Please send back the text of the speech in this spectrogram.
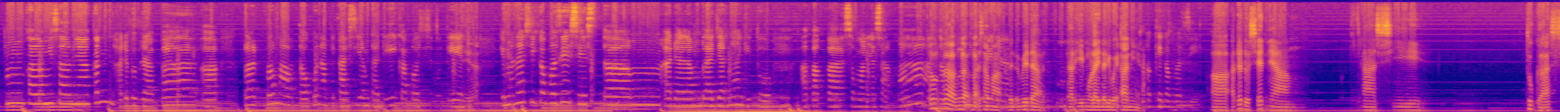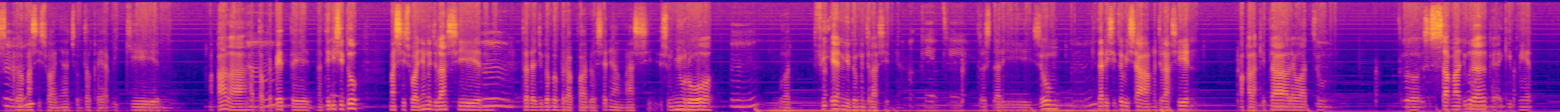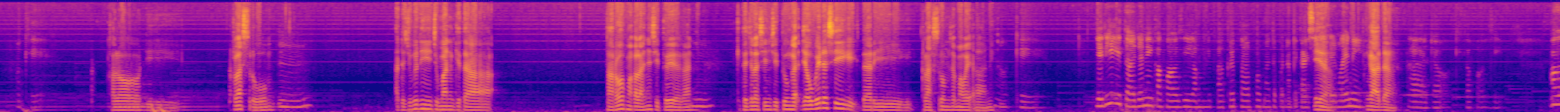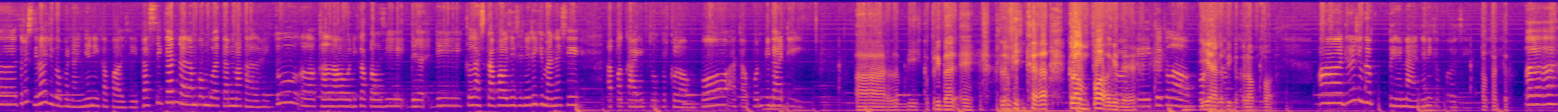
Hmm, kalau misalnya kan ada beberapa eh, platform ataupun aplikasi yang tadi Kak Fauzi sebutin. ya Gimana sih Kak Fauzi sistem eh, dalam belajarnya gitu? Apakah semuanya sama? oh enggak enggak enggak sama beda-beda dari mulai dari WA nih ya Oke Kak Fauzi. Eh, ada dosen yang ngasih tugas ke Mhm. mahasiswanya contoh kayak bikin makalah atau Mhm. PPT nanti di situ mahasiswanya ngejelasin. Hmm, Terus ada juga beberapa dosen yang ngasih nyuruh hmm, buat VN gitu ngejelasinnya. Oke oke. terus dari Zoom Hmm, kita di situ bisa ngejelasin makalah kita lewat Zoom. Terus sama juga kayak Gimit Oke. kalau di classroom Hmm, ada juga nih cuman kita taruh makalahnya situ ya kan. Hmm, kita jelasin situ nggak jauh beda sih dari classroom sama WA nih Oke. Jadi itu aja nih Kak Fauzi yang dipakai platform ataupun aplikasi nggak ada yang lain nih. nggak ada Nggak ada. Oke Kak Fauzi. Eh, terus Dila juga mau nanya nih Kak Fauzi, pasti kan dalam pembuatan makalah itu eh, kalau di Kak Fauzi di, di kelas Kak Fauzi sendiri gimana sih? Apakah itu berkelompok ataupun pribadi? Eh, lebih ke pribadi eh lebih ke kelompok gitu ya Oke, ke kelompok. iya ya, lebih ke kelompok Fauzi. Eh, Dila juga pengen nanya nih Kak Fauzi. apa tuh Eh,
